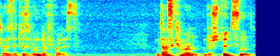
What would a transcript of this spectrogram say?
Das ist etwas Wundervolles. Und das kann man unterstützen,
